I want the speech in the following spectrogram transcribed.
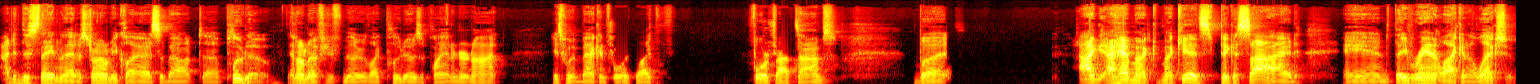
I did this thing in that astronomy class about uh, Pluto. I don't know if you're familiar with like Pluto as a planet or not. It's went back and forth like four or five times, but I, I had my my kids pick a side, and they ran it like an election.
